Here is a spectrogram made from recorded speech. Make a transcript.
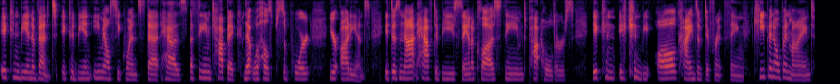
It can be an event, it could be an email sequence that has a theme topic that will help support your audience. It does not have to be Santa Claus themed potholders. It can it can be all kinds of different things. Keep an open mind.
